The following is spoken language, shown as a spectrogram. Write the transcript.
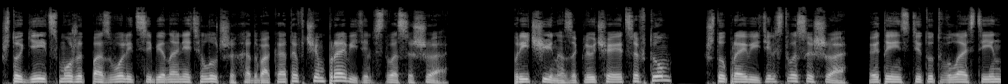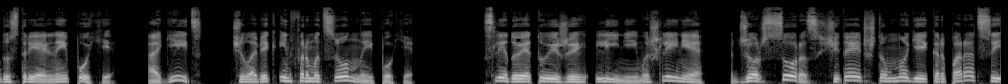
что Гейтс может позволить себе нанять лучших адвокатов, чем правительство США. Причина заключается в том, что правительство США – это институт власти индустриальной эпохи, а Гейтс – человек информационной эпохи. Следуя той же линии мышления, Джордж Сорос считает, что многие корпорации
